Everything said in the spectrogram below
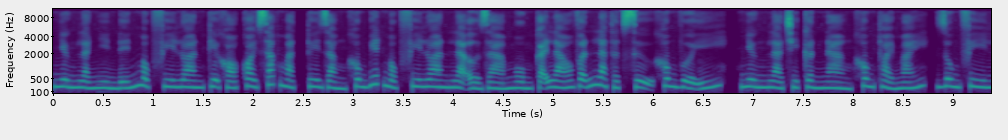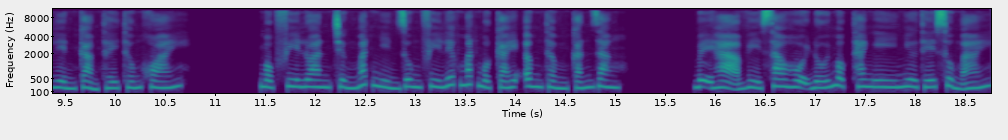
Nhưng là nhìn đến Mộc Phi Loan kia khó coi sắc mặt tuy rằng không biết Mộc Phi Loan là ở già mồm cãi láo vẫn là thật sự không vừa ý, nhưng là chỉ cần nàng không thoải mái, Dung Phi liền cảm thấy thống khoái. Mộc Phi Loan chừng mắt nhìn Dung Phi liếc mắt một cái âm thầm cắn răng. Bệ hạ vì sao hội đối Mộc Thanh Y như thế sủng ái?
